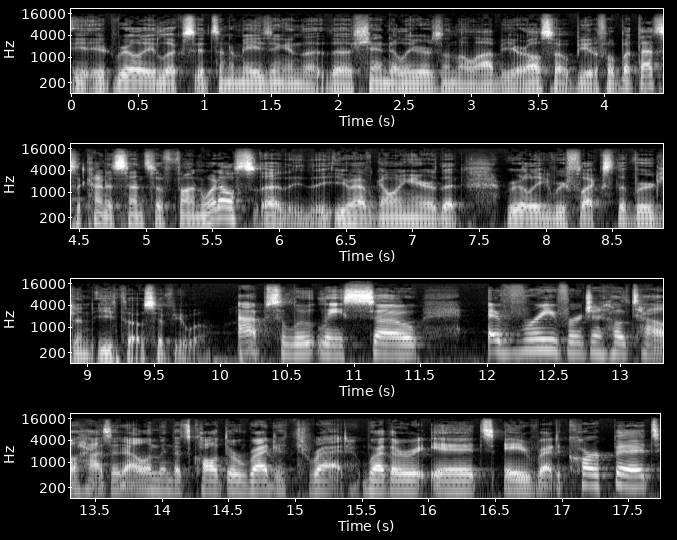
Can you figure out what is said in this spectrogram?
it really looks it's an amazing and the, the chandeliers in the lobby are also beautiful but that's the kind of sense of fun. What else uh, that you have going here that really reflects the virgin ethos if you will? Absolutely. So every Virgin hotel has an element that's called the red thread, whether it's a red carpet,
